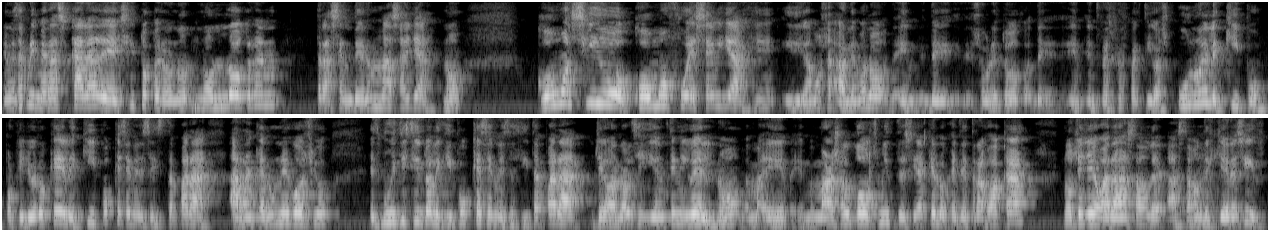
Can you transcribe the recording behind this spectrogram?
en esa primera escala de éxito, pero no, no logran trascender más allá, ¿no? ¿Cómo ha sido, cómo fue ese viaje? Y digamos, hablemoslo de, sobre todo en, tres perspectivas. Uno, el equipo, porque yo creo que el equipo que se necesita para arrancar un negocio es muy distinto al equipo que se necesita para llevarlo al siguiente nivel, ¿no? Eh, Marshall Goldsmith decía que lo que te trajo acá no te llevará hasta donde, hasta donde quieres ir.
